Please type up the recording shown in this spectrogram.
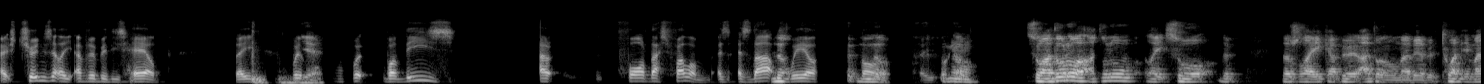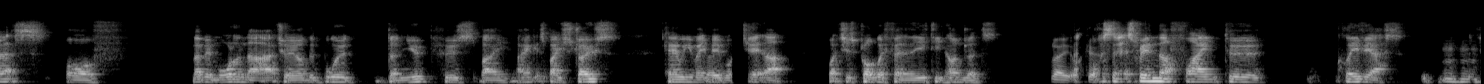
It's tunes that like everybody's heard, right? But, Yeah. but were these uh, for this film? Is is that No. where? No. Right, okay. No. So I don't know. I don't know. Like so, the there's like about I don't know maybe about twenty minutes of maybe more than that actually of the Blue Danube, who's by I think it's by Strauss. Kyle, you might be able to check that, which is probably for the eighteen hundreds. Right. Okay. Obviously, it's when they're flying to Clavius Mhm.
